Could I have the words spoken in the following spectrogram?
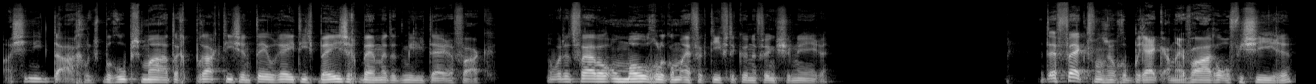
Als je niet dagelijks beroepsmatig, praktisch en theoretisch bezig bent met het militaire vak, dan wordt het vrijwel onmogelijk om effectief te kunnen functioneren. Het effect van zo'n gebrek aan ervaren officieren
